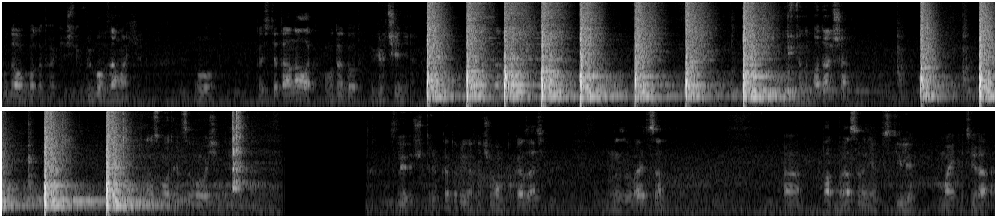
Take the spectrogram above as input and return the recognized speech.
куда угодно практически, в любом замахе. Вот. То есть это аналог вот этого вот верчения. Пусть он и подальше. Но смотрится очень Следующий трюк, который я хочу вам показать, называется э, подбрасывание в стиле Майка Тирана.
